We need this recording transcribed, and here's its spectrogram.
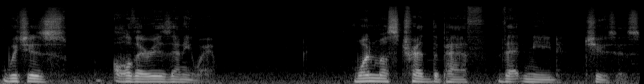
which is all there is anyway. One must tread the path that need chooses.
